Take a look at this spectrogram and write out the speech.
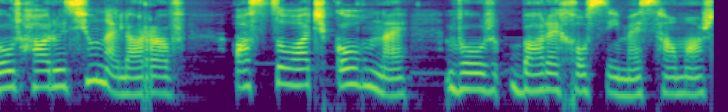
որ հարություն էլ առավ, Աստծո աչ կողմն է, որ բարեխոսի մեզ համար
